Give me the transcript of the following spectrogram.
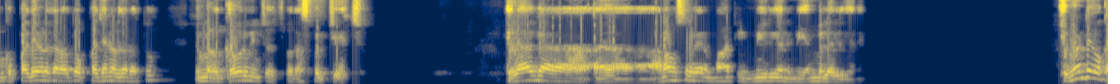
ఒక పదేళ్ళ తర్వాత పదిహేనుల తర్వాత మిమ్మల్ని గౌరవించవచ్చు రెస్పెక్ట్ చేయొచ్చు. ఇలాగా అనవసరమైన మాటలు మీరు కానీ మీ ఎమ్మెల్యేలు కానీ ఇవ్వండి ఒక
